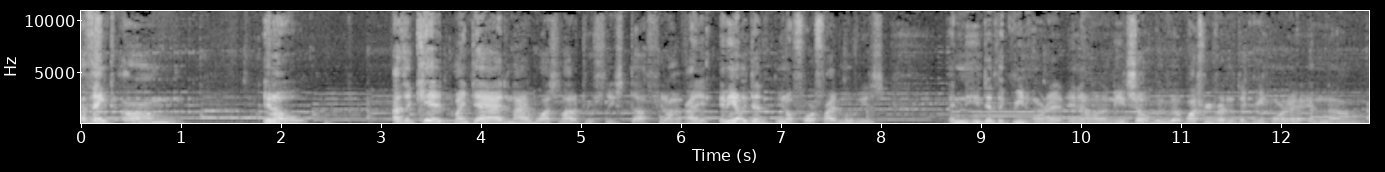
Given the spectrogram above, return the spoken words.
I think um, you know. As a kid, my dad and I watched a lot of Bruce Lee stuff. You know, I, and he only did you know four or five movies and he did the Green Hornet, you know, and he showed we watched reruns of the Green Hornet, and um,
